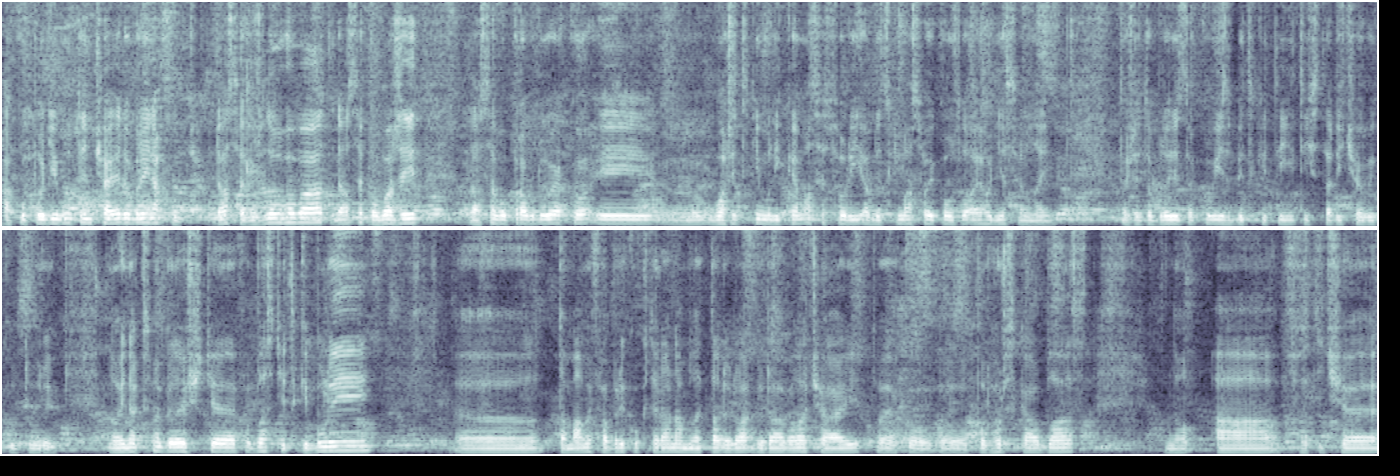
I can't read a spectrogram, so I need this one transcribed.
a ku podivu ten čaj je dobrý na chuť. Dá se rozlouhovat, dá se povařit, dá se opravdu jako i uh, uvařit tím mlíkem a se solí a vždycky má svoje kouzlo a je hodně silný. Takže to byly takové zbytky té staré čajové kultury. No jinak jsme byli ještě v oblasti Tkibuly, Eh, tam máme fabriku, která nám leta dodávala čaj, to je jako eh, podhorská oblast. No a co se týče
